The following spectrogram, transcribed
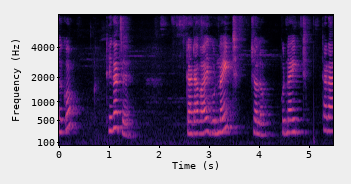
থেকো। ঠিক আছে? টাটা বাই গুড নাইট চলো গুড নাইট টাটা!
